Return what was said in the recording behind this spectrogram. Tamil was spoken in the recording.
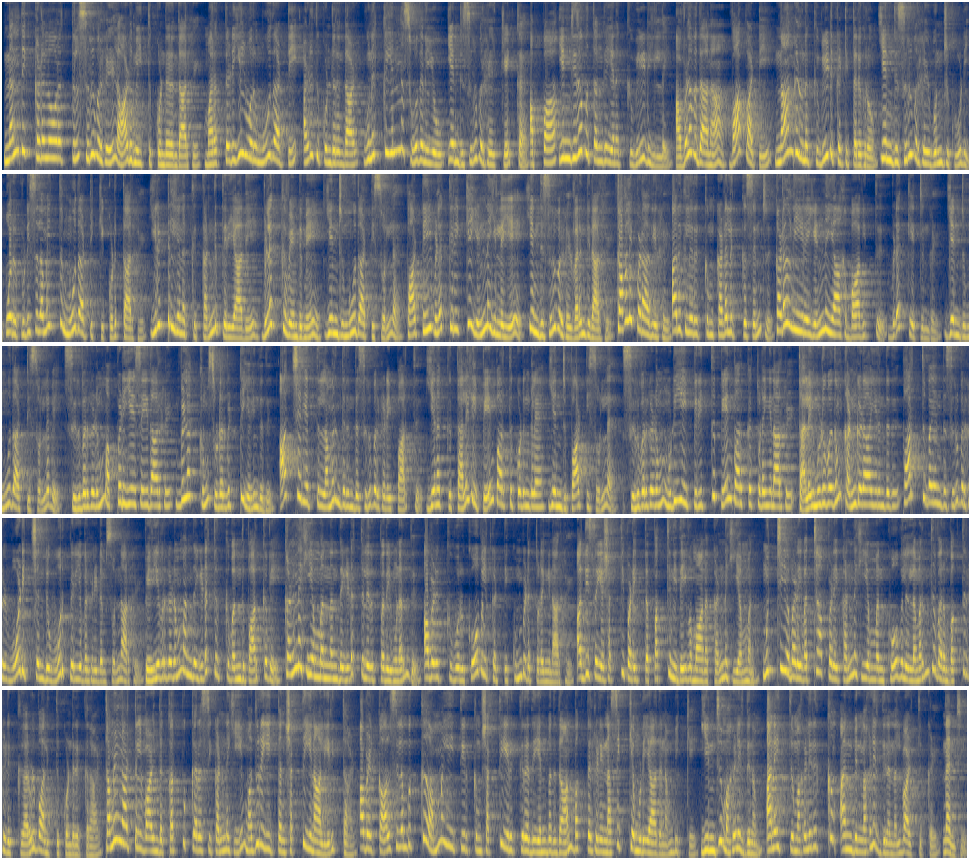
நந்திக் கடலோரத்தில் சிறுவர்கள் ஆடு மேய்த்துக் கொண்டிருந்தார்கள். மரத்தடியில் ஒரு மூதாட்டி அழுது கொண்டிருந்தாள். உனக்கு என்ன சோதனையோ? என்று சிறுவர்கள் கேட்க அப்பா இன்றிரவு தங்க எனக்கு வீடு இல்லை. அவ்வளவுதானா? வா பாட்டி நாங்கள் உனக்கு வீடு கட்டித் தருகிறோம் என்று சிறுவர்கள் ஒன்று கூடி ஒரு குடிசல் அமைத்து மூதாட்டிக்கு கொடுத்தார்கள். இருட்டில் எனக்கு கண்ணு தெரியாதே விளக்கு வேண்டுமே என்று மூதாட்டி சொல்ல பாட்டி விளக்கரிக்க எண்ணெய் இல்லையே என்று சிறுவர்கள் வருந்தினார்கள். கவலைப்படாதீர்கள். அருகில் இருக்கும் கடலுக்கு சென்று கடல் நீரை எண்ணெயாக பாவித்து விளக்கேற்றுங்கள் என்று மூதாட்டி சொல்லவே சிறுவர்களும் அப்படியே செய்தார்கள். விளக்கும் சுடர்விட்டு எரிந்தது. ஆச்சரியத்தில் அமர்ந்திருந்த சிறுவர்களை பார்த்து எனக்கு தலையில் பேன் பார்த்து கொடுங்களேன் என்று பாட்டி சொல்ல சிறுவர்களும் முடியை பிரித்து பேன் பார்க்கத் தொடங்கினார்கள். தலை முழுவதும் கண்களாயிருந்தது. பார்த்து பயந்த சிறுவர்கள் ஓடிச் சென்று ஊர் பெரியவர்கள் பெரியவர்களிடம் சொன்னார்கள். பெரியவர்களும் அந்த இடத்திற்கு வந்து பார்க்கவே கண்ணகி அம்மன் அந்த இடத்தில் இருப்பதை உணர்ந்து அவளுக்கு ஒரு கோவில் கட்டி கும்பிடத் தொடங்கினார்கள். அதிசய சக்தி படைத்த பத்தினி தெய்வமான கண்ணகி அம்மன் முற்றியவளை வற்றாப்படை கண்ணகி அம்மன் கோவிலில் அமர்ந்து வரும் பக்தர்களுக்கு அருள்பாலித்துக் கொண்டிருக்கிறாள். தமிழ்நாட்டில் வாழ்ந்த கற்புக்கரசி கண்ணகி மதுரையை தன் சக்தியினால் எரித்தாள். அவள் கால் சிலம்புக்கு அம்மையை தீர்க்கும் சக்தி இருக்கிறது என்பதுதான் பக்தர்களின் அசைக்க முடியாத நம்பிக்கை. இன்று மகளிர் தினம். அனைத்து மகளிருக்கும் அன்பின் மகளிர் தின நல்வாழ்த்துக்கள். நன்றி.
